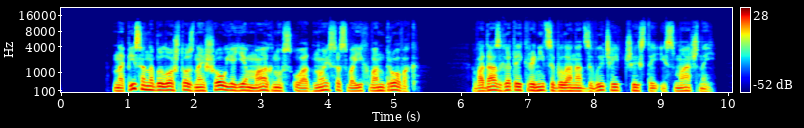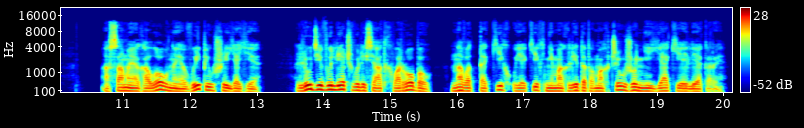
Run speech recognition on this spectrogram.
Напісана было што знайшоў яе магнус у адной са сваіх вандровак. Вада з гэтай крыніцы была надзвычай чыстай і смачнай. А самае галоўнае выпіўшы яе людзі вылечваліся ад хваробаў нават такіх у якіх не маглі дапамагчы ўжо ніякія лекары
